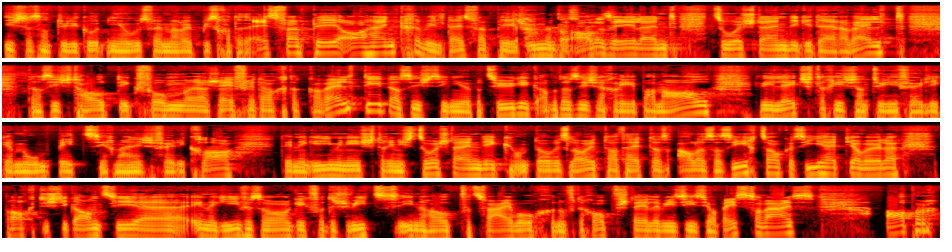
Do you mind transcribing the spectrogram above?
ist das natürlich gut News, wenn man etwas kann der SVP anhängen kann, weil die SVP ist immer für alles Elend zuständig in dieser Welt. Das ist die Haltung vom äh, Chefredakteur Cavelti, das ist seine Überzeugung, aber das ist ein bisschen banal, weil letztlich ist natürlich völlig ein Mundbitz. Ich meine, ist völlig klar, die Energieministerin ist zuständig und Doris Leuthard hat das alles an sich gezogen. Sie hat ja wollen praktisch die ganze äh, Energieversorgung von der Schweiz innerhalb innerhalb von zwei Wochen auf den Kopf stellen, wie sie es ja besser weiß. Aber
